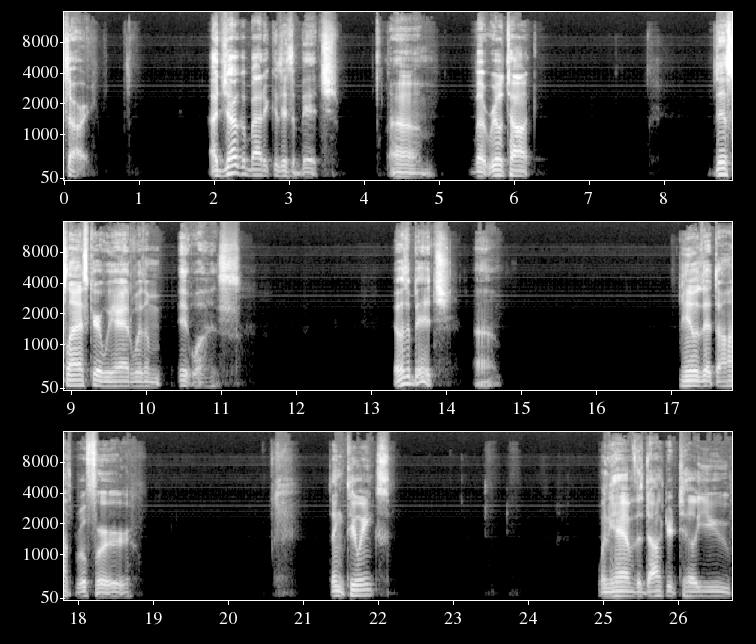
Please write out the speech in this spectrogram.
sorry. I joke about it because it's a bitch. Um, but real talk, this last care we had with him, it was it was a bitch. Um, he was at the hospital for I think two weeks. When you have the doctor tell you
